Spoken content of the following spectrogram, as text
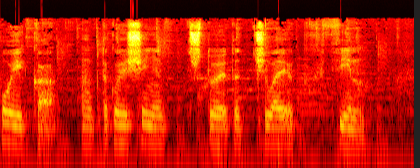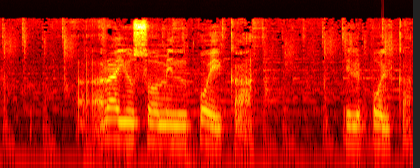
Пойка. Такое ощущение, что этот человек фин. Раюсомин Пойка. Или Полька.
